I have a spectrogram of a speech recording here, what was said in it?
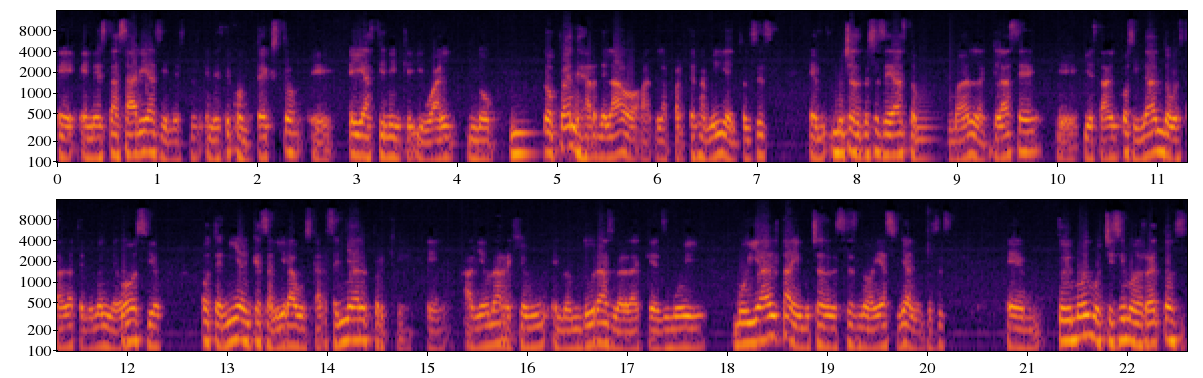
eh, en estas áreas y en este, en este contexto, eh, ellas tienen que igual, no, no pueden dejar de lado a la parte de familia. Entonces, eh, muchas veces ellas tomaban la clase y estaban cocinando o estaban atendiendo el negocio o tenían que salir a buscar señal porque eh, había una región en Honduras, ¿verdad?, que es muy, muy alta y muchas veces no había señal. Entonces, eh, tuvimos muchísimos retos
